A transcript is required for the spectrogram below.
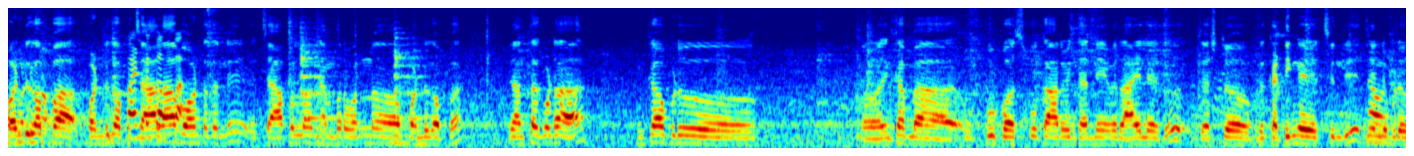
పండుగప్ప పండుగప్ప పండుగప్ప. చాలా బాగుంటుందండి. చేపల్లో నెంబర్ వన్ పండుగప్ప. ఇదంతా కూడా ఇంకా ఇప్పుడు ఆ, ఇంకా మా ఉప్పు పసుపు కారం ఇంకా అన్ని ఏమి రాయలేదు. జస్ట్ ఇప్పుడు కటింగ్ అయ్యి వచ్చింది. దీన్ని ఇప్పుడు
